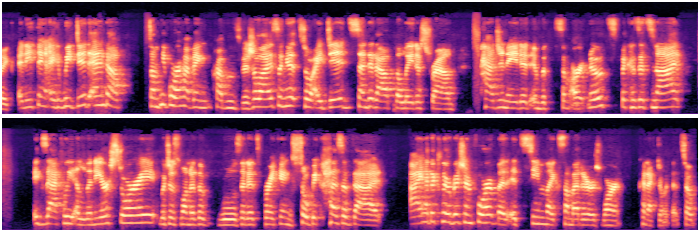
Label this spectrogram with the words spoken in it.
like anything. I, we did end up, some people were having problems visualizing it. So I did send it out the latest round paginated and with some art notes because it's not exactly a linear story, which is one of the rules that it's breaking. So because of that, I had a clear vision for it, but it seemed like some editors weren't connecting with it. So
